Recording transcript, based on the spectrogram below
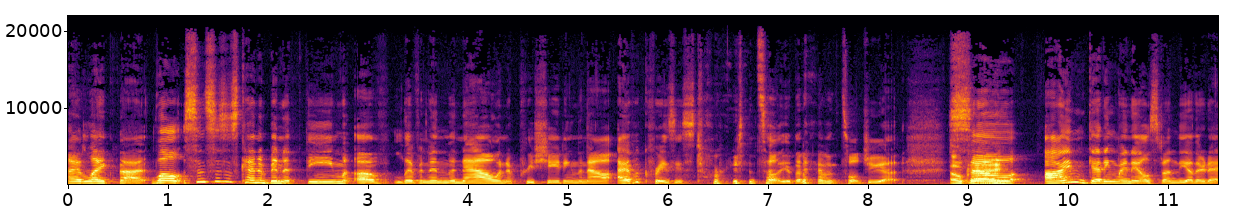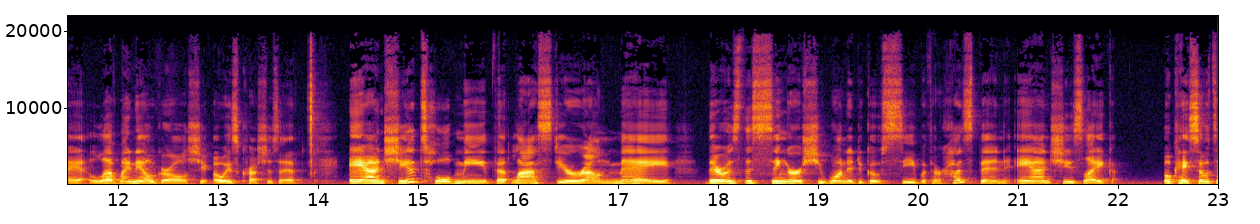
I like that. Well, since this has kind of been a theme of living in the now and appreciating the now, I have a crazy story to tell you that I haven't told you yet. Okay. So I'm getting my nails done the other day. I love my nail girl. She always crushes it. And she had told me that last year around May, there was this singer she wanted to go see with her husband. And she's like, okay, so it's,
